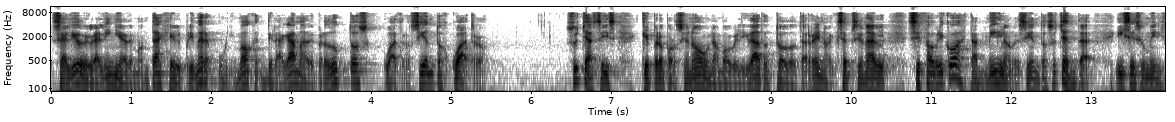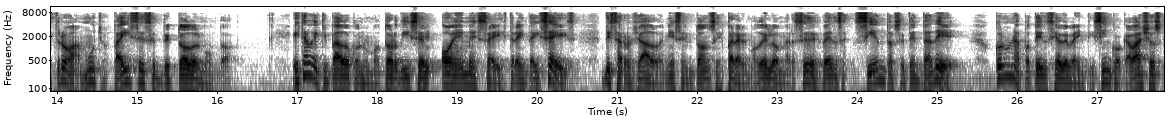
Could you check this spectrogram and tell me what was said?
salió de la línea de montaje el primer Unimog de la gama de productos 404. Su chasis, que proporcionó una movilidad todoterreno excepcional, se fabricó hasta 1980 y se suministró a muchos países de todo el mundo. Estaba equipado con un motor diésel OM636, desarrollado en ese entonces para el modelo Mercedes-Benz 170D, con una potencia de 25 caballos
